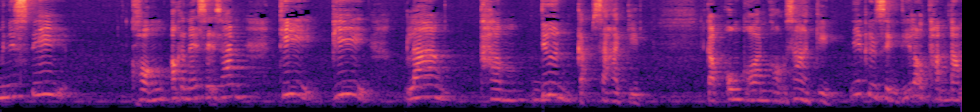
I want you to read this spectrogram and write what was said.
ministry ของ organization ที่พี่ร่างทำยื่นกับสหกิจ กับองค์กรของสหกิจ นี่คือสิ่งที่เราทำตาม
